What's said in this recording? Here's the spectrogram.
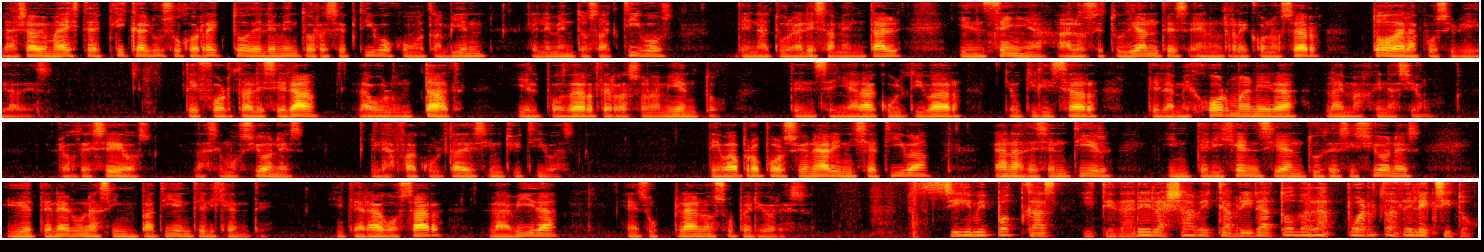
La llave maestra explica el uso correcto de elementos receptivos como también elementos activos de naturaleza mental y enseña a los estudiantes en reconocer todas las posibilidades. Te fortalecerá la voluntad y el poder de razonamiento, te enseñará a cultivar y a utilizar de la mejor manera la imaginación, los deseos, las emociones y las facultades intuitivas. Te va a proporcionar iniciativa, ganas de sentir, inteligencia en tus decisiones y de tener una simpatía inteligente, y te hará gozar la vida en sus planos superiores. Sigue mi podcast y te daré la llave que abrirá todas las puertas del éxito.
